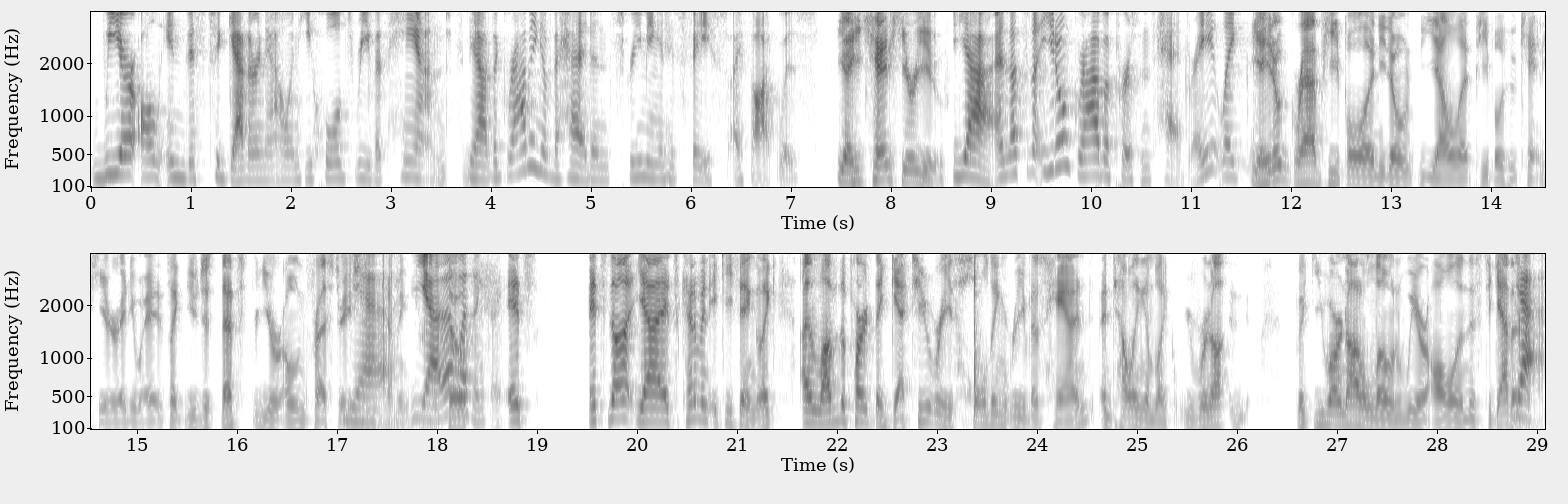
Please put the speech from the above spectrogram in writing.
We are all in this together now. And he holds Riva's hand. Yeah, the grabbing of the head and screaming in his face, I thought was. Yeah, he can't hear you. Yeah, and that's not, you don't grab a person's head, right? Like, Yeah, you don't grab people and you don't yell at people who can't hear anyway. It's like you just that's your own frustration yeah. coming through. Yeah, that so wasn't great. it's it's not yeah, it's kind of an icky thing. Like I love the part they get to where he's holding Riva's hand and telling him like we're not like you are not alone. We are all in this together. yeah,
